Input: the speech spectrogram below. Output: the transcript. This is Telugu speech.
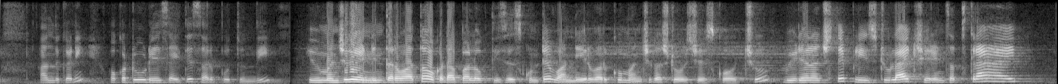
అందుకని ఒక టూ డేస్ అయితే సరిపోతుంది. ఇవి మంచిగా ఎండిన తర్వాత ఒక డబ్బాలోకి తీసేసుకుంటే వన్ ఇయర్ వరకు మంచిగా స్టోర్ చేసుకోవచ్చు. వీడియో నచ్చితే please to like share and subscribe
